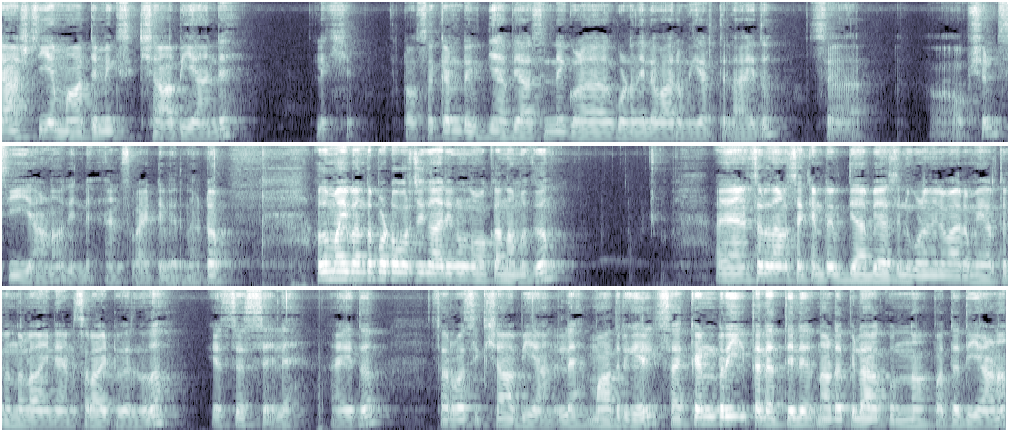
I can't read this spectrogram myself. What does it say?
രാഷ്ട്രീയ മാധ്യമിക് ശിക്ഷാ അഭിയാന്റെ ലക്ഷ്യം. കേട്ടോ സെക്കൻഡറി വിദ്യാഭ്യാസത്തിന്റെ ഗുണ ഗുണനിലവാരം ഉയർത്തലായത് ഓപ്ഷൻ സി ആണ് അതിന്റെ ആൻസർ ആയിട്ട് വരുന്നത് കേട്ടോ അതുമായി ബന്ധപ്പെട്ട കുറച്ച് കാര്യങ്ങൾ നോക്കാം നമുക്ക്. ആൻസർ ഇതാണ് സെക്കൻഡറി വിദ്യാഭ്യാസത്തിന്റെ ഗുണനിലവാരം ഉയർത്തൽ എന്നുള്ളത് അതിന്റെ ആൻസർ ആയിട്ട് വരുന്നത്. എസ് എസ് അല്ലേ അതായത് സർവശിക്ഷാ അഭിയാൻ അല്ലെ? മാതൃകയിൽ സെക്കൻഡറി തലത്തിൽ നടപ്പിലാക്കുന്ന പദ്ധതിയാണ്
